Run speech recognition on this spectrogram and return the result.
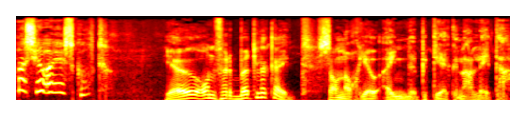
Maar is jou eie skuld. Jou onverbiddelikheid sal nog jou einde beteken, Aletta.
